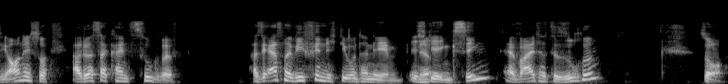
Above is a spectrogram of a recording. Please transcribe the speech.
ich auch nicht so, aber du hast da keinen Zugriff. Also erstmal, wie finde ich die Unternehmen? Ich ja. gehe in Xing, erweiterte Suche. So.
